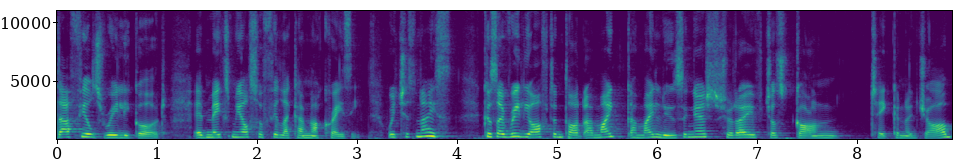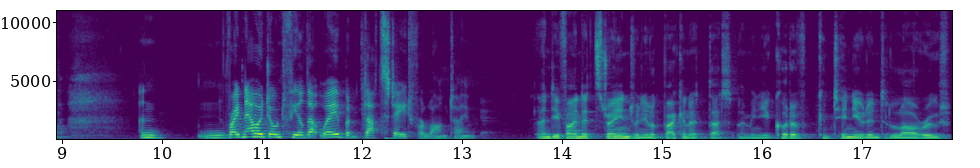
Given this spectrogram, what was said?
that feels really good. It makes me also feel like I'm not crazy, which is nice because I really often thought, am I am I losing it? Should I have just gone taken a job? And right now I don't feel that way, but that stayed for a long time. And do you find it strange when you look back on it that I mean you could have continued into the law route,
